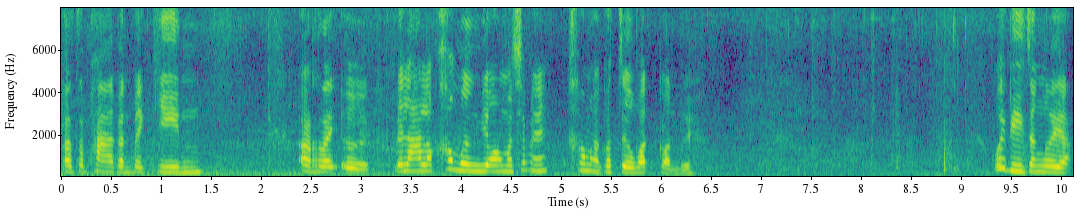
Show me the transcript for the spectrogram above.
เราจะพากันไปกิน อะไรเอ่ยเวลาเราเข้าเมืองยองมาใช่ไหมเข้ามาก็เจอวัดก่อนเลยโอ้ยดีจังเลยอะ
